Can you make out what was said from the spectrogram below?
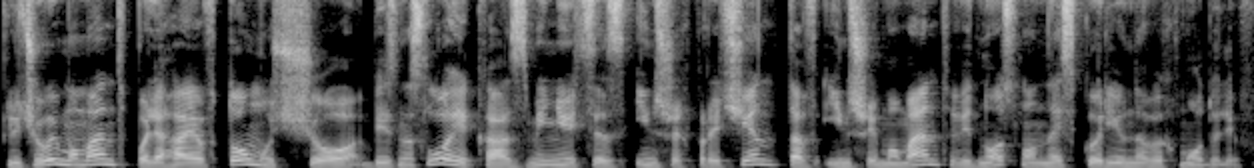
Ключовий момент полягає в тому, що бізнес-логіка змінюється з інших причин та в інший момент відносно низькорівневих модулів.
